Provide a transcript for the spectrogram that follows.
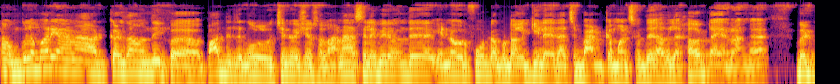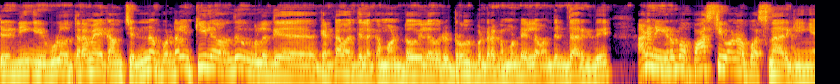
ஆனா, உங்களை மாதிரியான ஆட்கள் தான் வந்து இப்ப பாத்துட்டு இருக்கோம் ஒரு சின்ன விஷயம் சொல்லலாம். ஆனா சில பேர் வந்து என்ன ஒரு போட்டோ போட்டாலும் கீழே ஏதாச்சும் பேட் கமெண்ட்ஸ் வந்து அதுல ஹர்ட் ஆயிடுறாங்க. பட் நீங்க இவ்வளவு திறமையை காமிச்சு என்ன போட்டாலும் கீழே வந்து உங்களுக்கு கெட்ட வார்த்தையில கமெண்ட்டோ இல்ல ஒரு ட்ரோல் பண்ற கமெண்ட்டோ எல்லாம் வந்துட்டு தான் இருக்குது. ஆனா நீங்க ரொம்ப பாசிட்டிவான பர்சனா இருக்கீங்க.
